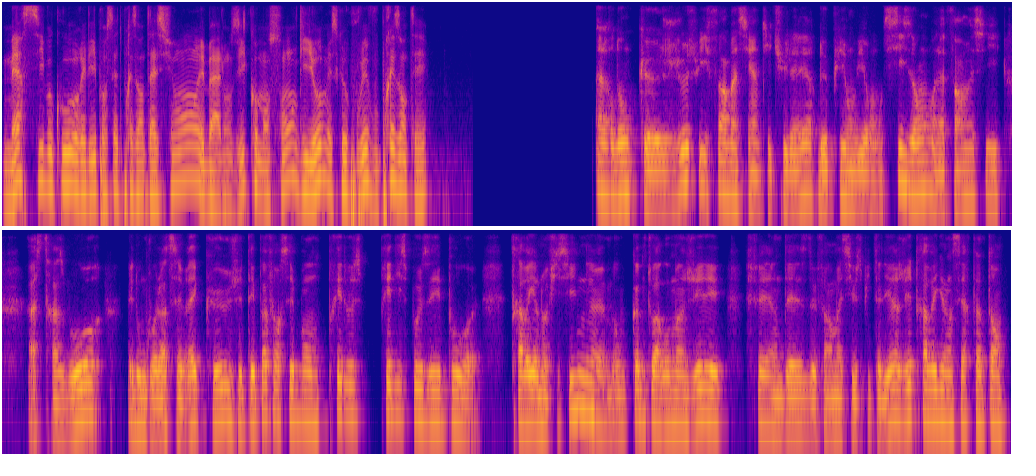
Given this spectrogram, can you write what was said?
Merci beaucoup Aurélie pour cette présentation. Et eh ben allons-y, commençons. Guillaume, est-ce que vous pouvez vous présenter? Alors donc, euh, je suis pharmacien titulaire depuis environ six ans à la pharmacie à Strasbourg. Et donc voilà, c'est vrai que j'étais pas forcément prédisposé pour euh, travailler en officine. Donc, comme toi, Romain, j'ai fait un DES de pharmacie hospitalière. J'ai travaillé un certain temps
